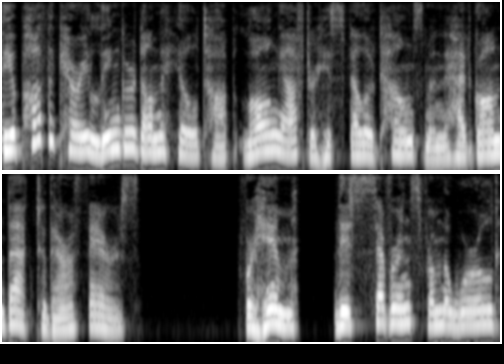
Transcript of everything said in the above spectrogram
The apothecary lingered on the hilltop long after his fellow townsmen had gone back to their affairs. For him, this severance from the world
